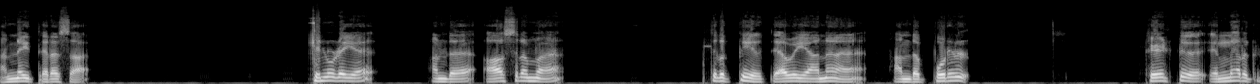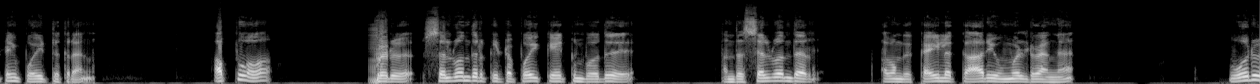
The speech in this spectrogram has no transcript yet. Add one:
அன்னை தெரசா என்னுடைய அந்த ஆசிரமத்திற்கு தேவையான அந்த பொருள் கேட்டு எல்லாருக்கிட்டையும் போயிட்டுருக்குறாங்க. அப்போது ஒரு செல்வந்தர்கிட்ட போய் கேட்கும்போது அந்த செல்வந்தர் அவங்க கையில் காரி உமிழ்கிறாங்க ஒரு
